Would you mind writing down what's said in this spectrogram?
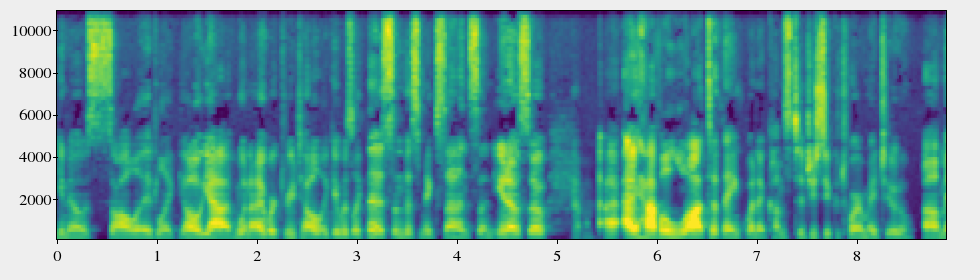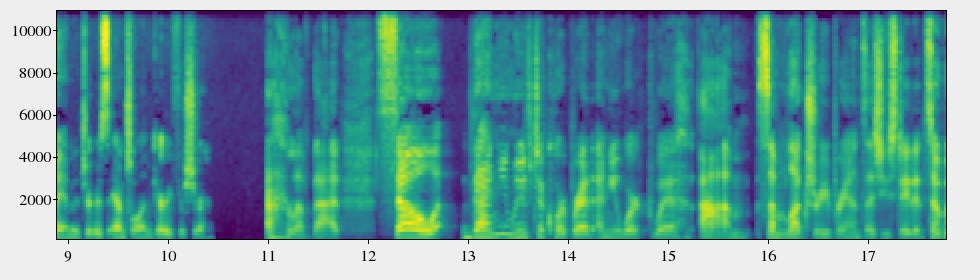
you know solid like oh yeah when i worked retail like it was like this and this makes sense and you know so yeah. I, I, have a lot to thank when it comes to juicy couture my two uh, managers angela and gary for sure I love that. So then you moved to corporate and you worked with um, some luxury brands, as you stated. So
